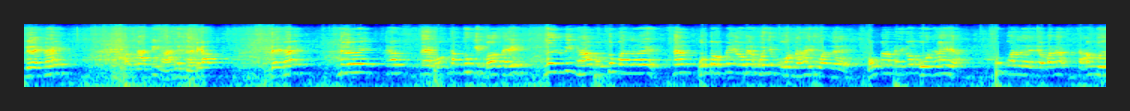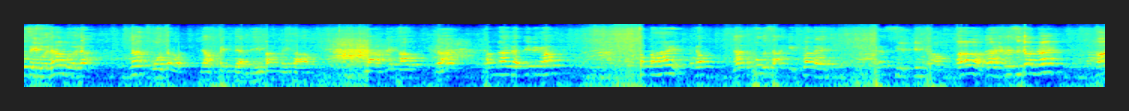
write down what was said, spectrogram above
เหนื่อยไหมทำงานวิ่งหาเงินเหนื่อยไหมครับ เหนื่อยไหมเหนื่อย นะครับ แต่ผมทำธุรกิจหมอเสงเงินวิ่งหาผมทุกวันเลยนะผมบอกไม่เอาแม่คนยังโอนมาให้ทุกวันเลย ผมมาแพงก็โอนให้อะทุกวันเลยเนี่ยวันละสามหมื่นสี่หมื่นห้าหมื่นอะนะโอนตลอดอยากเป็นแบบนี้บ้างไหมครับ อยากไหมครับนะทำงานแบบนี้ไหมครับสบายนะครับนะถ้าพูดภาษาอังกฤษว่าไงแพสซีฟอินคัมเออได้เห็นไหมสุดยอดไหมอ่า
